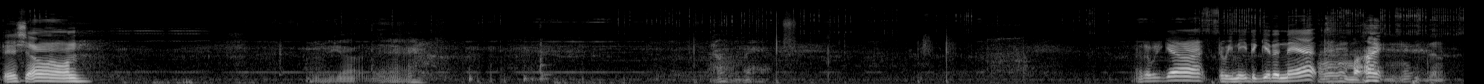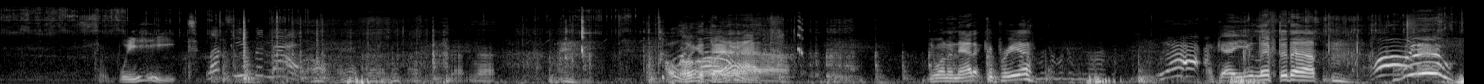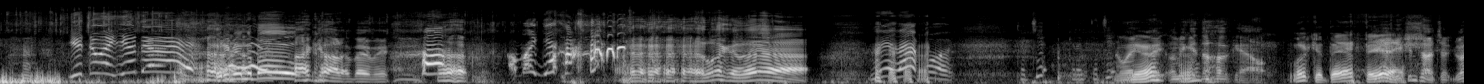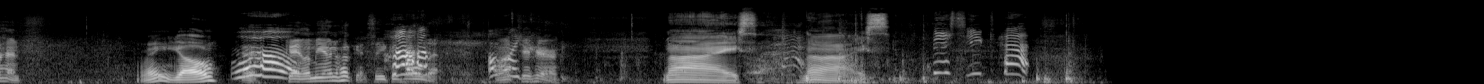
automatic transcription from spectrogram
Fish on. What we got there? Oh man. What do we got? Do we need to get a net? Oh might need to. Sweet. Let's use the net. Oh man, man, that nut. Oh, look at that. You want a net at Capria? Yeah. Okay, you lift it up. Whoa. You do it. You do it. Put him in the boat. I got it, baby. Oh my God. Look at that. Look at that boy. Touch it. Can I touch it? No, wait, Yeah? wait, let me Yeah. get the hook out. Look at that fish. Yeah, you can touch it. Go ahead. there you go. Whoa. Okay, let me unhook it so you can hold it. Oh Watch my. it here. Nice. Nice.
